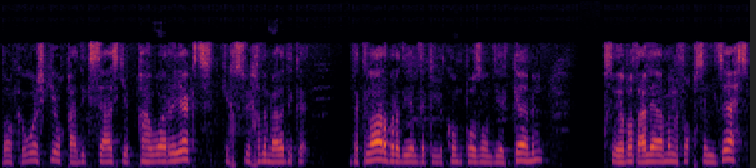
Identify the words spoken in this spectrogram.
donc هو اش كيوقع؟ ديك الساعات كيبقى هو ال React كيخصو يخدم على داك داك l'arbre ديال داك ال composants ديال كامل. خصو يهبط عليها من الفوق حتى لتحت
